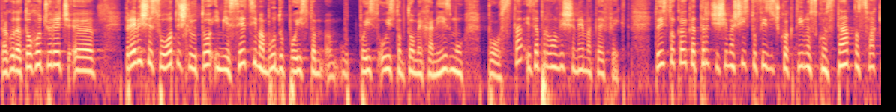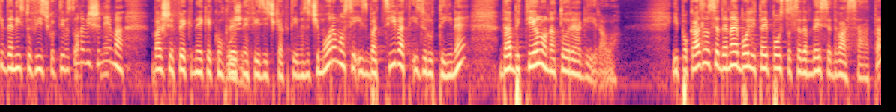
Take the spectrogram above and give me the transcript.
Tako da to hoću reći, e, previše su otišli u to i mjesecima budu po istom, po u istom tom mehanizmu posta i zapravo on više nema taj efekt. To isto kao i kad trčiš, imaš istu fizičku aktivnost, konstantno svaki dan istu fizičku aktivnost, ona više nema baš efekt neke konkretne fizičke aktivnosti. Znači moramo se izbacivati iz rutine da bi tijelo na to reagiralo. I pokazalo se da je najbolji taj posto 72 sata,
